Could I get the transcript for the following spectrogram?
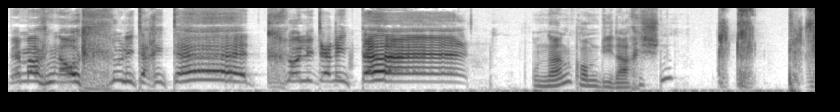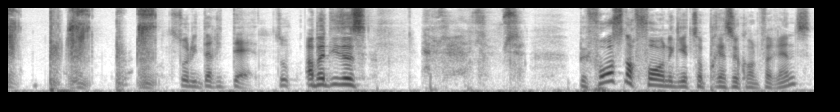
Wir machen aus Solidarität, Solidarität. Und dann kommen die Nachrichten. Solidarität. So, aber dieses, bevor es nach vorne geht zur Pressekonferenz,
